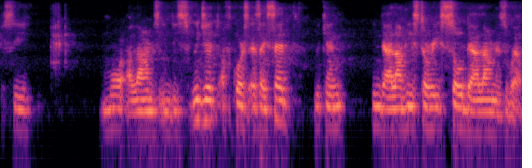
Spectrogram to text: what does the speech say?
to see more alarms in this widget. Of course, as I said, we can in the alarm history solve the alarm as well.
